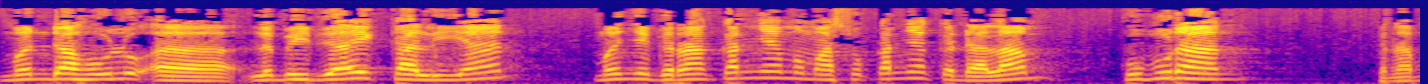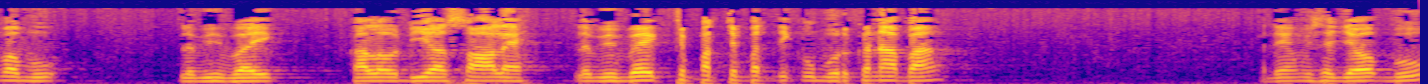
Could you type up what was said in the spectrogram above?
mendahulu uh, lebih baik kalian menyegerakannya, memasukkannya ke dalam kuburan. Kenapa bu? Lebih baik kalau dia saleh, lebih baik cepat-cepat dikubur. Kenapa? Ada yang bisa jawab bu?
